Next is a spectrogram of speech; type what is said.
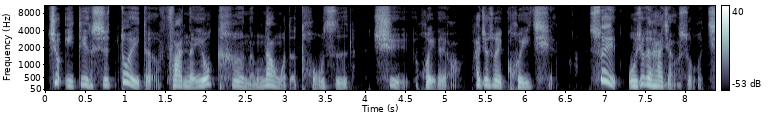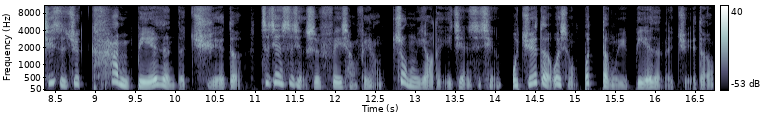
就一定是对的，反而有可能让我的投资去毁掉，他就是会亏钱。所以我就跟他讲说，其实去看别人的觉得。”这件事情是非常非常重要的一件事情。我觉得为什么不等于别人的觉得？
